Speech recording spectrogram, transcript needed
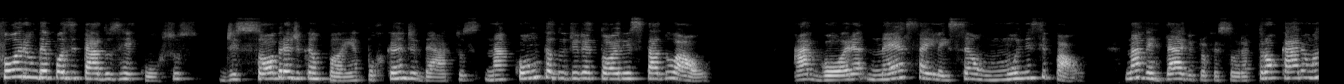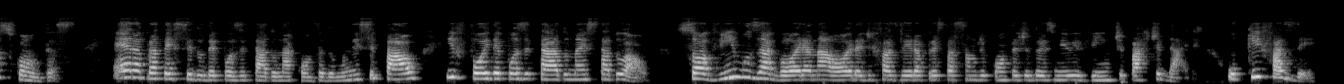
foram depositados recursos de sobra de campanha por candidatos na conta do diretório estadual, agora nessa eleição municipal. Na verdade, professora, trocaram as contas. Era para ter sido depositado na conta do municipal e foi depositado na estadual. Só vimos agora na hora de fazer a prestação de contas de 2020 partidária. O que fazer?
